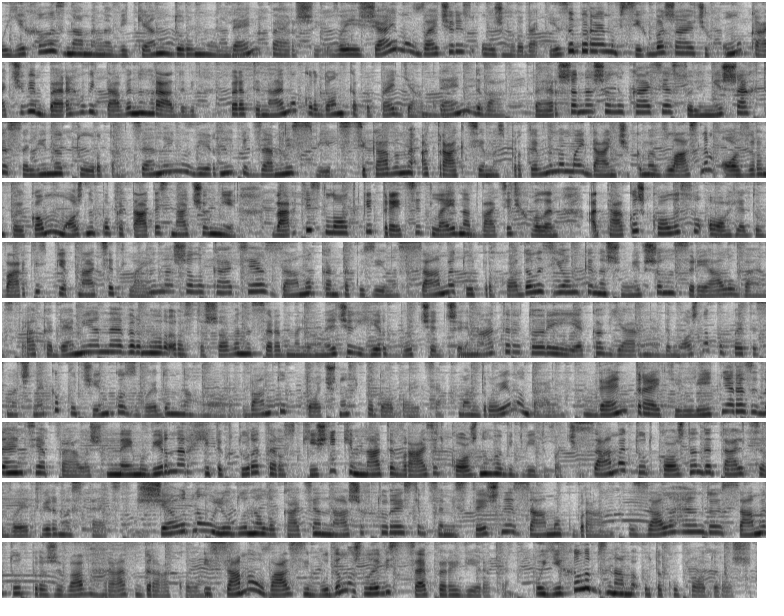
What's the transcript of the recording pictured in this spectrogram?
Поїхали з нами на вікенд до Румунії. День перший. Виїжджаємо ввечері з Ужгорода і забираємо всіх бажаючих у Мукачеві, Берегові та Виноградові. Перетинаємо кордон КПП Дяк. День 2. Перша наша локація соляні шахти Саліна Турта. Це неймовірний підземний світ з цікавими атракціями, спортивними майданчиками, власним озером, по якому можна покататись на човні. Вартість лодки 30 лей на 20 хвилин, а також колесо огляду, вартість 15 лей. Наша локація замок Кантакузіно. Саме тут проходили зйомки нашумівшого серіалу Венстей. Академія Невермор розташована серед мальовничих гір Бучеджи. На території є кав'ярня, де можна попити смачне капучинко з видом на гори. Вам тут точно сподобається. Мандруємо далі. День третій. Літня резиденція Пелеш. Неймовірна архітектура та розкішні кімнати вразять кожного відвідувача. Саме тут кожна деталь це витвір мистецтва. Ще одна улюблена локація наших туристів це містичний замок Бран. За легендою, саме тут проживав граф Дракула. І саме у вас і буде можливість це перевірити. Поїхали б з нами у таку подорож.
